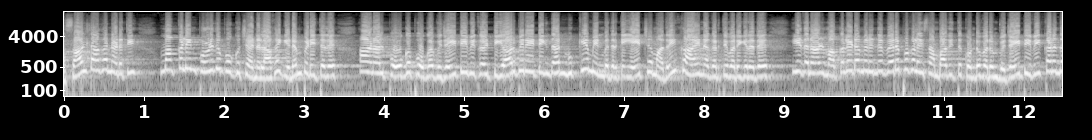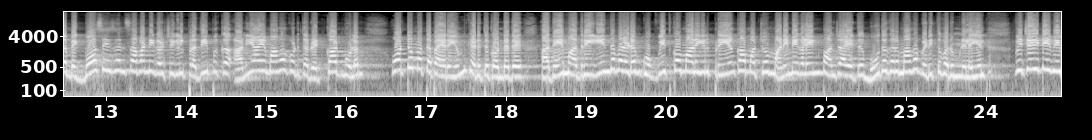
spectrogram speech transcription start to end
அசால்ட்டாக நடத்தி மக்களின் பொழுதுபோக்கு சேனலாக இடம் பிடித்தது. ஆனால் போக போக விஜய் டிவிக்கு டிஆர்பி ரேட்டிங் தான் முக்கியம் என்பதற்கு ஏற்ற மாதிரி காய் நகர்த்தி வருகிறது. இதனால் மக்களிடமிருந்து வெறுப்புகளை சம்பாதித்துக் கொண்டு வரும் விஜய் டிவி கடந்த பிக் பாஸ் சீசன் செவன் நிகழ்ச்சியில் பிரதீப்புக்கு அநியாயமாக கொடுத்த ரெட் கார்டு மூலம் ஒட்டுமொத்த பெயரையும் கெடுத்துக் கொண்டது. அதே மாதிரி இந்த வருடம் குக்வித் கோமாளியில் பிரியங்கா மற்றும் மணிமேகலையின் பஞ்சாயத்து பூதகரமாக வெடித்து வரும் நிலையில் விஜய் டிவி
